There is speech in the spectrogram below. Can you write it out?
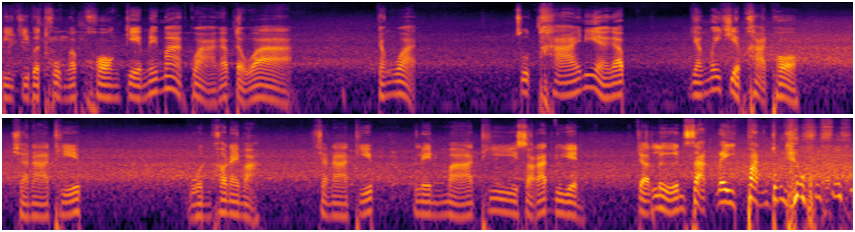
BG ปทุมครับครองเกมได้มากกว่าครับ แต่ว่าจังหวะสุดท้ายเนี่ยครับ ยังไม่เฉียบขาดพอ ชนาทิพย์วนเข้าในมา ชนาทิพย์เล่นมาที่สหรัฐอยู่เย็น จะเหลือนสักได้ปั่นตรงนี้โอ้โห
